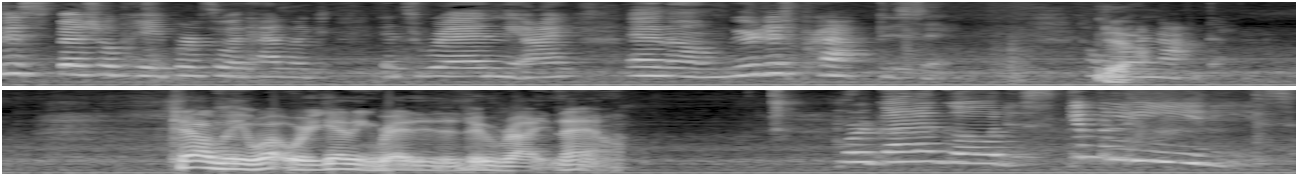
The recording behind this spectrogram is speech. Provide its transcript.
this special paper, so it has like it's red in the eye, and um, we're just practicing, and Yeah. we're not done. Tell me what we're getting ready to do right now. We're gonna go to Skipolini's.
